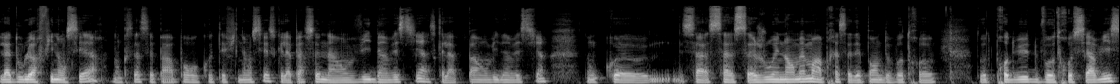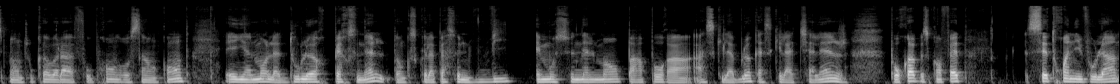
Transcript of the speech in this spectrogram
la douleur financière, donc ça c'est par rapport au côté financier, est-ce que la personne a envie d'investir, est-ce qu'elle n'a pas envie d'investir, donc euh, ça, ça, ça, joue énormément, après ça dépend de votre, de votre produit, de votre service, mais en tout cas voilà, il faut prendre ça en compte, et également la douleur personnelle, donc ce que la personne vit émotionnellement par rapport à, à ce qui la bloque, à ce qui la challenge, pourquoi? Parce qu'en fait, ces trois niveaux-là,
